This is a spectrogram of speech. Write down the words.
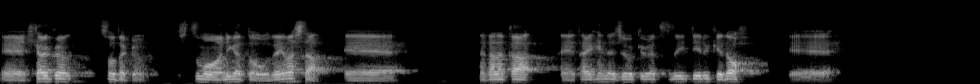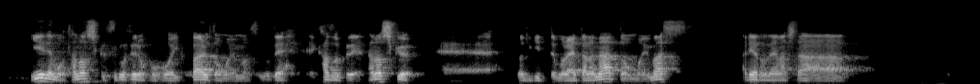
えー、ひかるくん、そうたくん、質問ありがとうございました。えーなかなか、えー大変な状況が続いているけど、え家でも楽しく過ごせる方法はいっぱいあると思いますので、家族で楽しく、え乗り切ってもらえたらなと思います。ありがとうございました。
